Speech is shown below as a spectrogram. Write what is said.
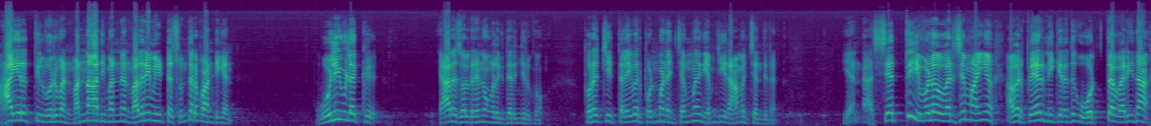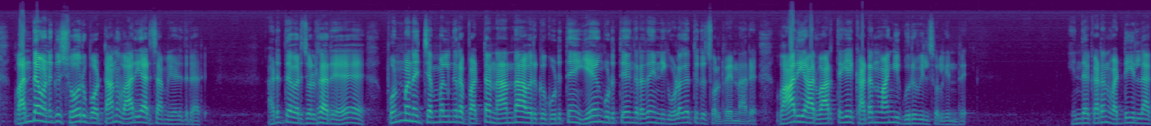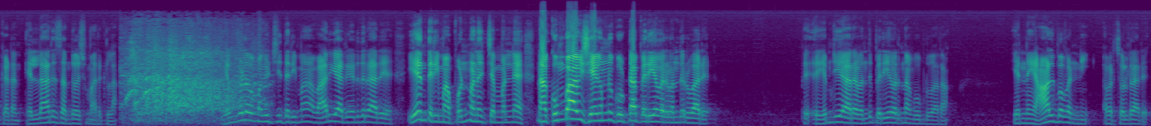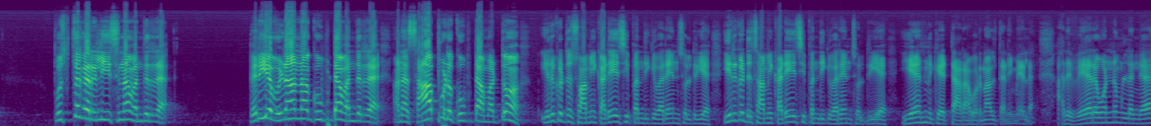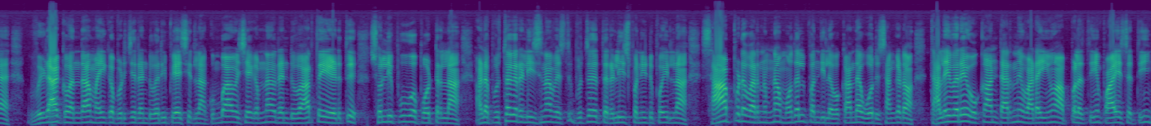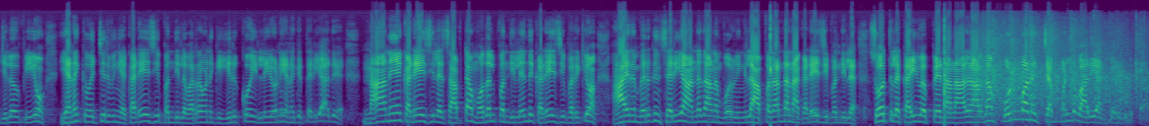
ஆயிரத்தில் ஒருவன் மன்னாதி மன்னன் மதுரை மீட்ட சுந்தரபாண்டியன். ஒளி விளக்கு. யாரை சொல்கிறேன்னு உங்களுக்கு தெரிஞ்சிருக்கும். புரட்சி தலைவர் பொன்மனை செம்மன் எம்ஜி ராமச்சந்திரன். ஏன்டா செத்து இவ்வளவு வருஷமாயும் அவர் பேர் நிற்கிறதுக்கு ஒத்த வரி தான் வந்தவனுக்கு சோறு போட்டான்னு வாரியார் சாமி எழுதுகிறாரு அடுத்தவர் சொல்கிறாரு பொன்மனை செம்மல்ங்கிற பட்டம் நான் தான் அவருக்கு கொடுத்தேன். ஏன் கொடுத்தேங்கிறத இன்றைக்கி உலகத்துக்கு சொல்கிறேன்னாரு வாரியார் வார்த்தையை கடன் வாங்கி குருவில் சொல்கின்றேன். இந்த கடன் வட்டி இல்லா கடன். எல்லாரும் சந்தோஷமாக இருக்கலாம். எவ்வளவு மகிழ்ச்சி தெரியுமா? வாரியார் எழுதுறாரு ஏன் தெரியுமா? பொன்மனை செம்மல்னு. நான் கும்பாபிஷேகம்னு கூப்பிட்டா பெரியவர் வந்துடுவார் எம்ஜிஆரை வந்து பெரியவர் தான் கூப்பிடுவாராம். என்னை ஆள்பவன் நீ அவர் சொல்கிறாரு புஸ்தக ரிலீஸ்னால் வந்துடுற. பெரிய விழான்னா கூப்பிட்டா வந்துடுற. ஆனால் சாப்பிட கூப்பிட்டா மட்டும் இருக்கட்டும் சுவாமி கடைசி பந்திக்கு வரேன்னு சொல்கிறிய இருக்கட்டும் சாமி கடைசி பந்திக்கு வரேன்னு சொல்கிறிய ஏன்னு கேட்டாராம் ஒரு நாள் தனிமையில். அது வேற ஒன்றும் இல்லைங்க. விழாக்கு வந்தால் மைக்கை பிடிச்சி ரெண்டு வரி பேசிடலாம். கும்பாபிஷேகம்னா ரெண்டு வார்த்தையை எடுத்து சொல்லி பூவை போட்டுடலாம். அட புஸ்தக ரிலீஸ்னால் வெஸ்ட் புத்தகத்தை ரிலீஸ் பண்ணிட்டு போயிடலாம். சாப்பிட வரணும்னா முதல் பந்தியில் உட்காந்தா ஒரு சங்கடம். தலைவரே உட்காந்துட்டாருன்னு வடையும் அப்பளத்தையும் பாயசத்தையும் ஜிலேபியும் எனக்கு வச்சிருவீங்க. கடைசி பந்தியில் வர்றவனுக்கு இருக்கோ இல்லையோன்னு எனக்கு தெரியாது. நானே கடைசியில் சாப்பிட்டா முதல் பந்திலேருந்து கடைசி வரைக்கும் ஆயிரம் பேருக்கும் சரியாக அன்னதானம் போவீங்களா அப்போ நான் கடைசி பந்தியில் சோத்தில் கை வைப்பேன் நான். அதனால தான் பொன்மனை செம்மல்னு வாரியார் பேர் கொடுத்தேன்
